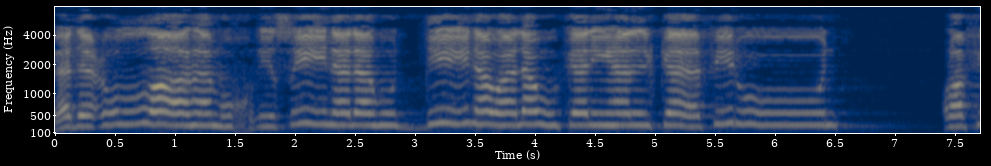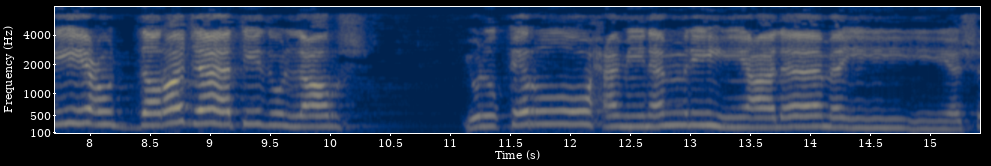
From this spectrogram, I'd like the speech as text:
فادعوا الله مخلصين له الدين ولو كره الكافرون رفيع الدرجات ذو العرش يلقي الروح من أمره على من يشاء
